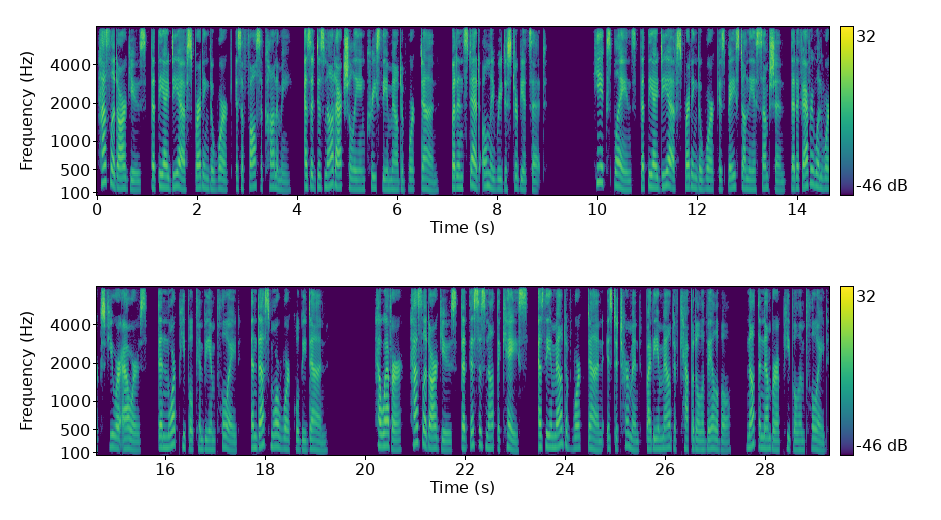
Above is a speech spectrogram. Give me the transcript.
Hazlitt argues that the idea of spreading the work is a false economy, as it does not actually increase the amount of work done, but instead only redistributes it. He explains that the idea of spreading the work is based on the assumption that if everyone works fewer hours, then more people can be employed, and thus more work will be done. However, Hazlitt argues that this is not the case, as the amount of work done is determined by the amount of capital available, not the number of people employed.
